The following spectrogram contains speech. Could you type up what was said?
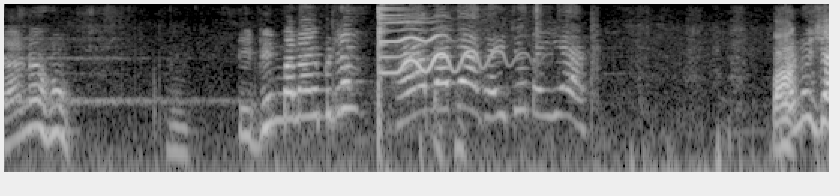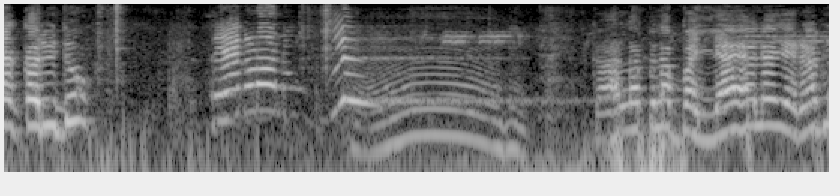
જાને હું? ટિફિન બનાવી બેટા? હા થઈ ગયું તૈયાર. આનું શાક કર્યું તું? રેગણોનું. કાલા પેલા ભલ્યા હેલે એ રડ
